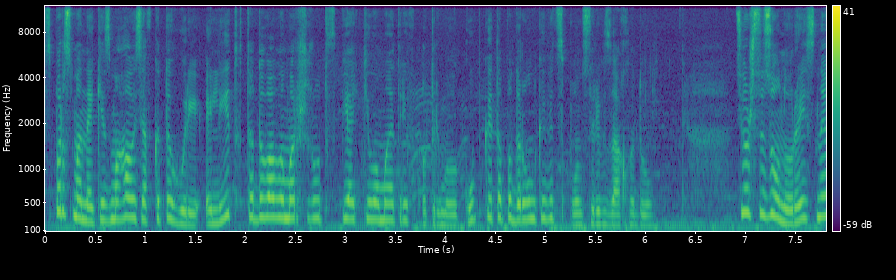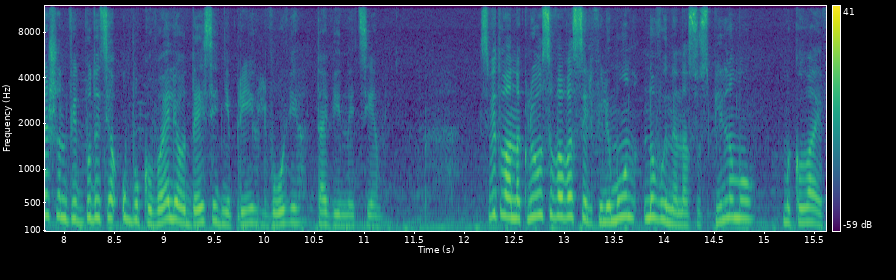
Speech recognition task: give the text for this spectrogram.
Спортсмени, які змагалися в категорії еліт та долали маршрут в 5 кілометрів, отримали кубки та подарунки від спонсорів заходу. Цього ж сезону Race Nation відбудеться у Буковелі, Одесі, Дніпрі, Львові та Вінниці. Світлана Кльосова, Василь Філімон. Новини на Суспільному. Миколаїв.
